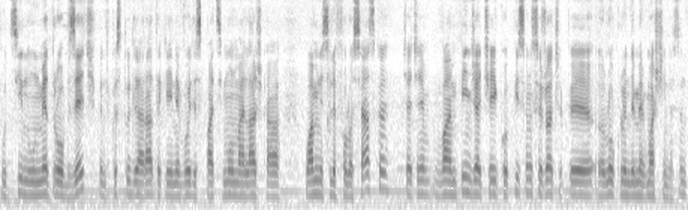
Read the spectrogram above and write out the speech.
puțin 1,80 m, pentru că studiile arată că e nevoie de spații mult mai largi ca oamenii să le folosească, ceea ce va împinge acei copii să nu se joace pe uh, locul unde merg mașinile. Sunt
